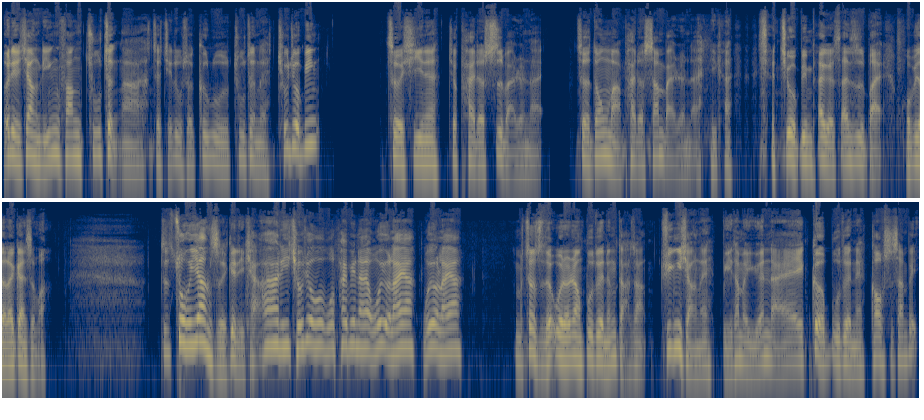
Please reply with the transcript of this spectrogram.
而且向邻方诸镇啊，这节度使各路诸镇呢求救兵。浙西呢就派了四百人来，浙东嘛派了三百人来。你看这救兵派个三四百，我不知道来干什么。这做个样子给你看啊！你求救我，我派兵来了，我有来呀，我有来呀。那么郑志德为了让部队能打仗，军饷呢比他们原来各部队呢高十三倍。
